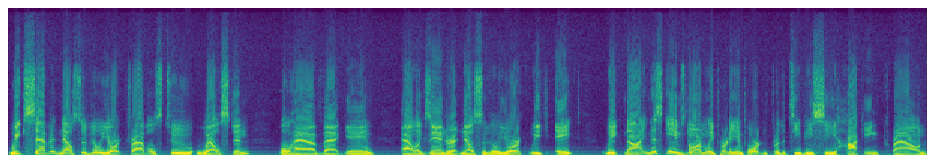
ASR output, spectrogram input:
Week seven, Nelsonville, York travels to Wellston. We'll have that game. Alexander at Nelsonville, York, week eight. Week nine, this game's normally pretty important for the TVC Hocking Crown.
